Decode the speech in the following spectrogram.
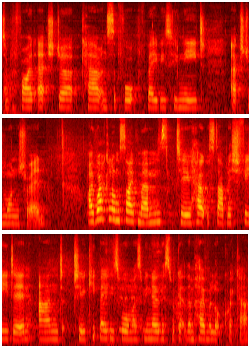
to provide extra care and support for babies who need extra monitoring. I work alongside mums to help establish feeding and to keep babies warm as we know this will get them home a lot quicker.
